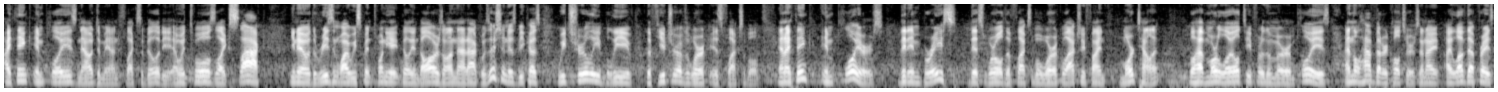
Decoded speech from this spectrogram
I think employees now demand flexibility. And with tools like Slack, you know, the reason why we spent $28 billion on that acquisition is because we truly believe the future of the work is flexible. And I think employers that embrace this world of flexible work will actually find more talent, they'll have more loyalty for their employees, and they'll have better cultures. And I, I love that phrase,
